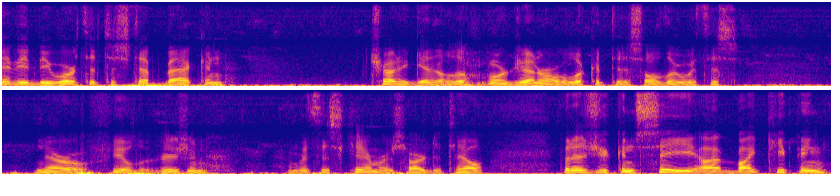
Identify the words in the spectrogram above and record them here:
maybe it'd be worth it to step back and try to get a little more general look at this although with this narrow field of vision with this camera it's hard to tell. But as you can see uh, by keeping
